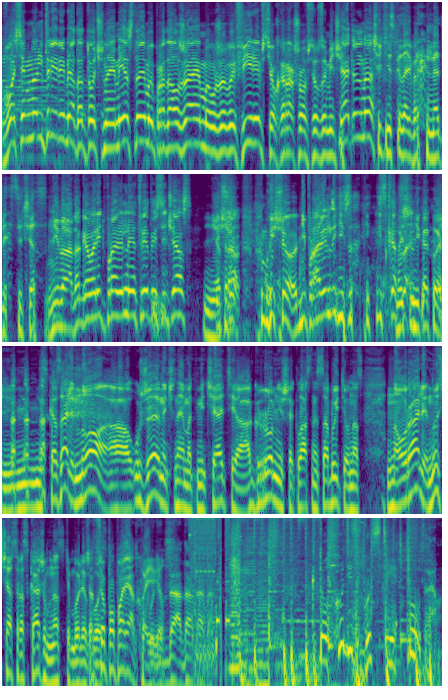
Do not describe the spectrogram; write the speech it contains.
8.03, ребята, точное место. Мы продолжаем, мы уже в эфире. Все хорошо, все замечательно. Чуть не сказали правильный ответ сейчас. Не надо говорить правильные ответы сейчас. Нет. Еще, мы еще неправильный не, не Мы сказали. еще никакой не, не сказали, но а, уже начинаем отмечать а, огромнейшее классное событие у нас на Урале. Ну, сейчас расскажем, у нас тем более Сейчас гость все по порядку будет. появился. Да, да, да, да. Кто ходит в гости утром?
